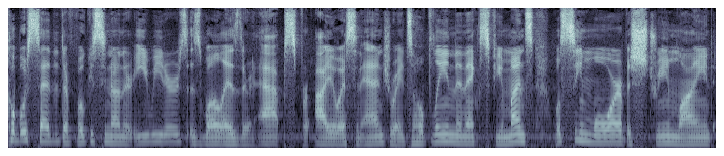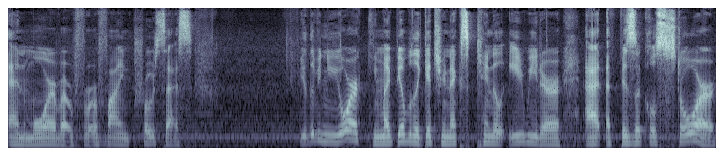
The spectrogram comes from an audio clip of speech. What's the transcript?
Kobo said that they're focusing on their e-readers as well as their apps for iOS and Android. So hopefully in the next few months we'll see more of a streamlined and more of a refined process. If you live in New York, you might be able to get your next Kindle e-reader at a physical store.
